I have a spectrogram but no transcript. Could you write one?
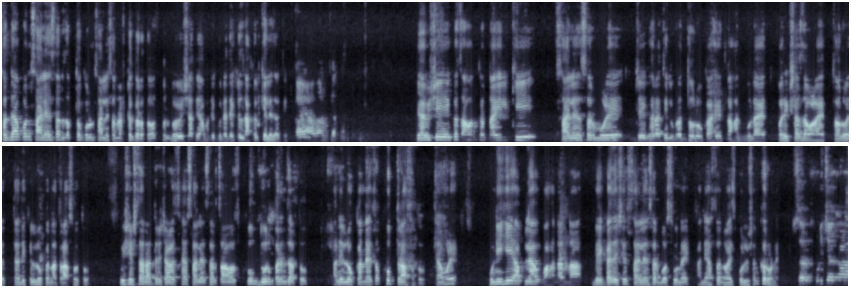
सध्या आपण सायलेन्सर जप्त करून सायलेन्सर नष्ट करत आहोत पण भविष्यात यामध्ये गुन्हे देखील दाखल केले जातील. काय आवाहन करणार? याविषयी एकच आवाहन करता येईल की सायलेन्सरमुळे जे घरातील वृद्ध लोक आहेत लहान मुलं आहेत परीक्षा जवळ आहेत चालू आहेत त्या देखील लोकांना त्रास होतो. विशेषतः रात्रीच्या वेळेस ह्या सायलेन्सरचा आवाज खूप दूरपर्यंत जातो आणि लोकांना याचा खूप त्रास होतो. त्यामुळे कुणीही आपल्या वाहनांना बेकायदेशीर सायलेन्सर बसवू नये आणि असं नॉईज पोल्युशन करू नये. सर पुढच्या काळात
